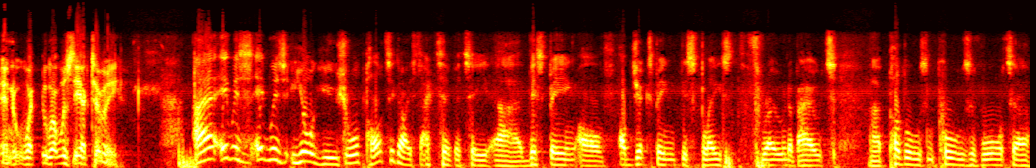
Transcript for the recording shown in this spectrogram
and what what was the activity? Uh, it was it was your usual poltergeist activity. Uh, this being of objects being displaced, thrown about, uh, puddles and pools of water,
